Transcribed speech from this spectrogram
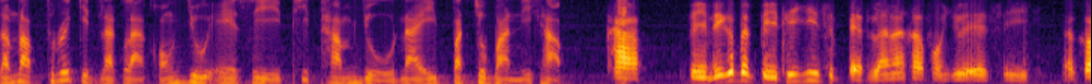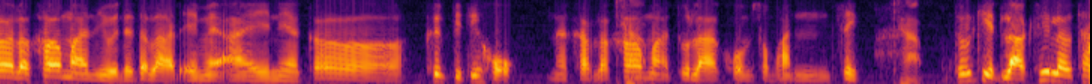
สำหรับธุรกิจหลักๆ ของ UAC ที่ทำอยู่ในปัจจุบันนี้ครับ ครับ ปีนี้ก็เป็นปีที่ 21 แล้วนะครับของ UAC แล้วก็เราเข้ามาอยู่ในตลาด MAI เนี่ยก็ขึ้นปีที่ 6นะครับแล้วเข้ามาตุลาคม 2010 ครับ ธุรกิจหลักที่เราท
